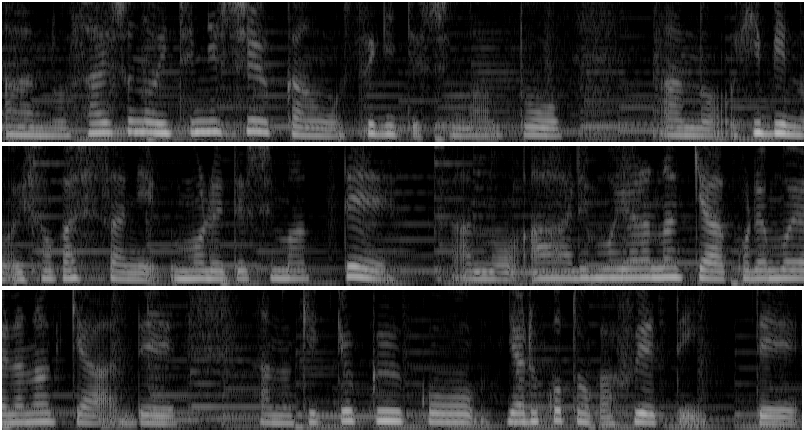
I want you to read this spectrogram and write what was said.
あの最初の12週間を過ぎてしまうとあの日々の忙しさに埋もれてしまってあのああれもやらなきゃこれもやらなきゃであの結局こうやることが増えていって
